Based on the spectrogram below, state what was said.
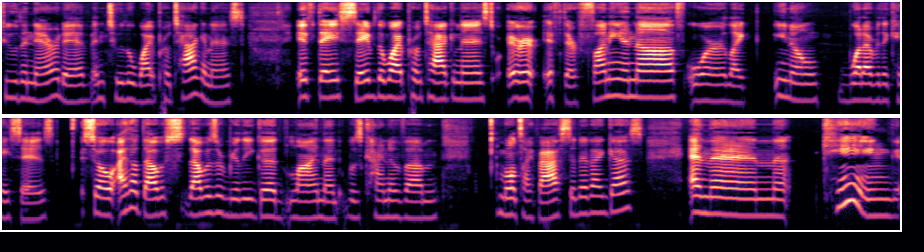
to the narrative and to the white protagonist. If they save the white protagonist, or if they're funny enough, or like you know whatever the case is. So I thought that was that was a really good line that was kind of um, multifaceted, I guess. And then King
